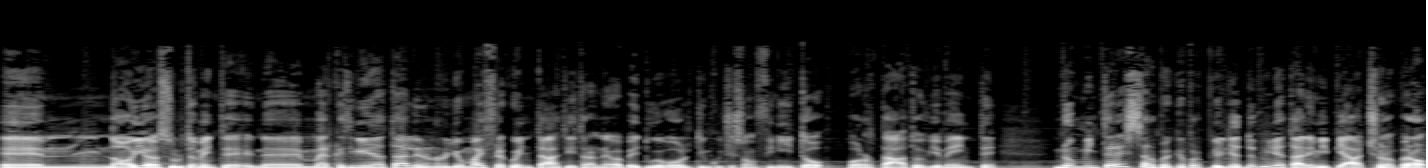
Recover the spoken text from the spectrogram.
Ehm, no, io assolutamente mercatini di Natale non li ho mai frequentati, tranne vabbè due volte in cui ci sono finito portato, ovviamente. Non mi interessano perché proprio gli addobbi di Natale mi piacciono, però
